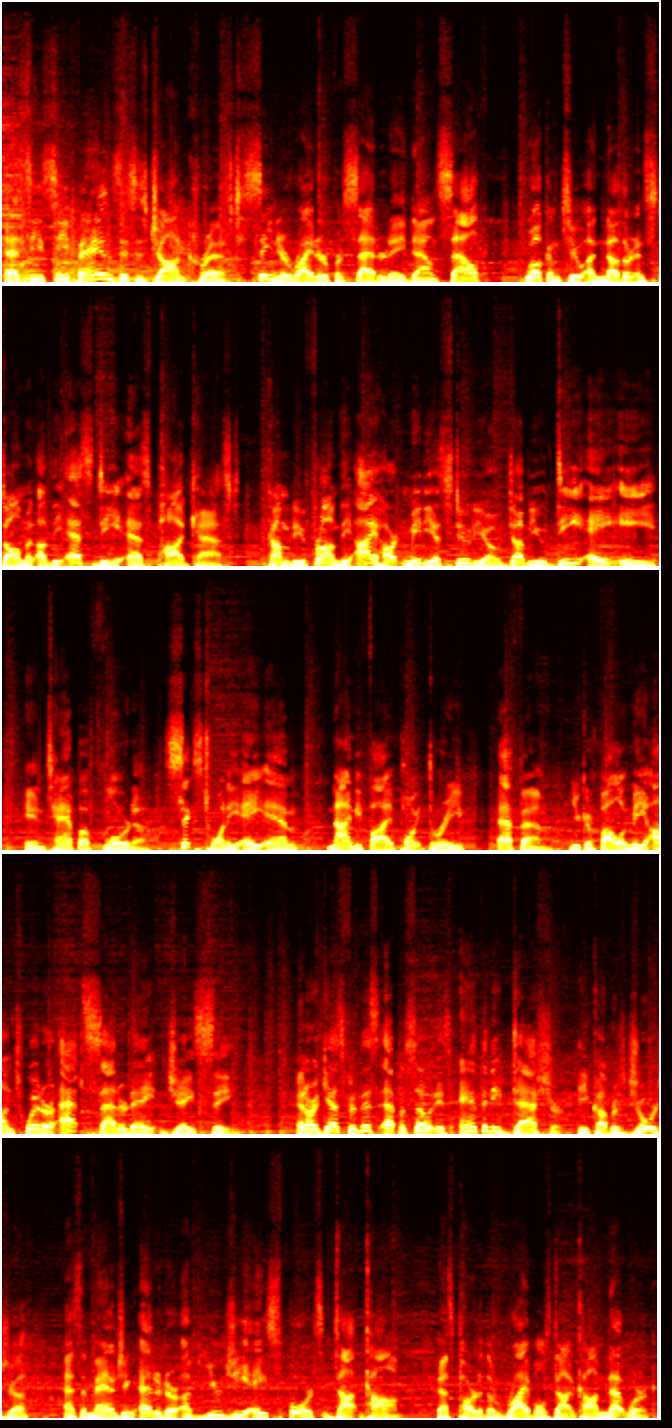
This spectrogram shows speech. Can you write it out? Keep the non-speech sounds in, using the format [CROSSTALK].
SEC fans, this is John Crist, senior writer for Saturday Down South. Welcome to another installment of the SDS podcast. Coming to you from the iHeartMedia Studio, WDAE in Tampa, Florida, 620 AM, 95.3 FM. You can follow me on Twitter at SaturdayJC. And our guest for this episode is Anthony Dasher. He covers Georgia as the managing editor of UGASports.com. That's part of the Rivals.com network.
